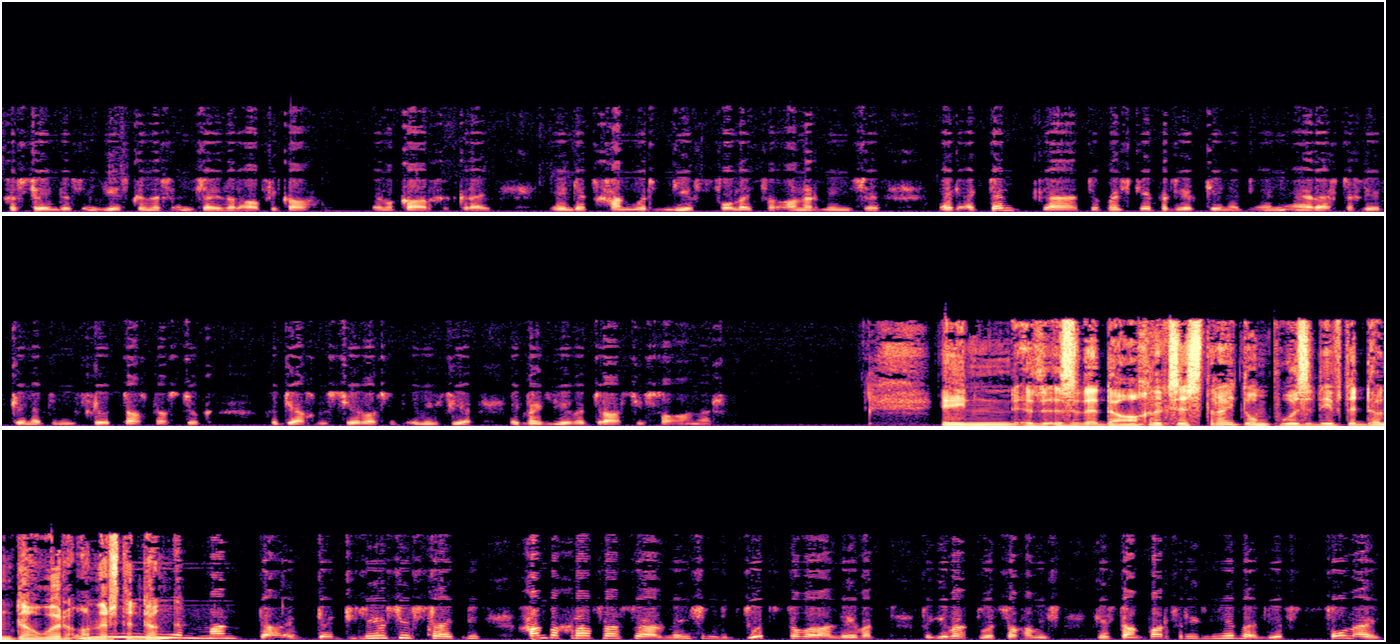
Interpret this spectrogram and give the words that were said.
gestremdes en weeskinders in Suid-Afrika bymekaar gekry. En dit gaan oor leef voluit vir ander mense. Ek ek dink uh, toe ek my skepper leer ken het en, en regtig leer ken het in die vroeë 80's toe gediagnoseer was met HIV, het my lewe drasties verander. En is is dit 'n daaglikse stryd om positief te dink daaroor, anders te dink? Nee man, da, da, die lewe se stryd nie. Gaan begraflas toe al mense in die doodstoel waar hulle lê wat vir ewig dood sou gaan wees. Wees dankbaar vir die lewe, leef voluit.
